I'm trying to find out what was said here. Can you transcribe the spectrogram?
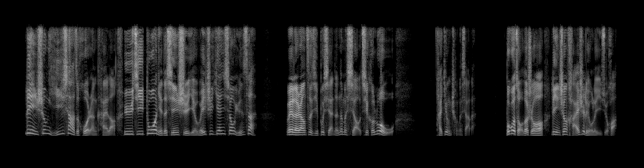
林生一下子豁然开朗，淤积多年的心事也为之烟消云散。为了让自己不显得那么小气和落伍，他应承了下来。不过走的时候，林生还是留了一句话：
